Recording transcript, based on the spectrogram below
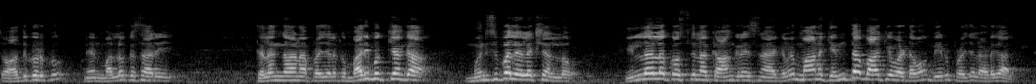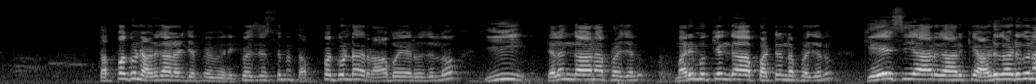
సో అందుకొరకు నేను మళ్ళొకసారి తెలంగాణ ప్రజలకు మరి ముఖ్యంగా మున్సిపల్ ఎలక్షన్లో ఇళ్ళలోకి వస్తున్న కాంగ్రెస్ నాయకులు మనకు ఎంత బాకీ పడ్డామో మీరు ప్రజలు అడగాలి. తప్పకుండా అడగాలని చెప్పి మేము రిక్వెస్ట్ చేస్తున్నాం. తప్పకుండా రాబోయే రోజుల్లో ఈ తెలంగాణ ప్రజలు మరి ముఖ్యంగా పట్టణ ప్రజలు కేసీఆర్ గారికి అడుగడుగున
